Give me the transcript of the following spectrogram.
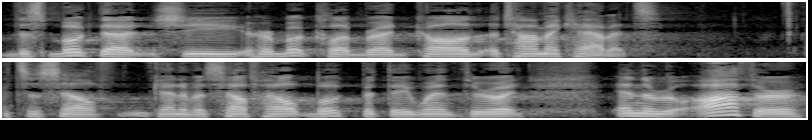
this book that she her book club read called Atomic Habits. It's a self kind of a self-help book, but they went through it. And the author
